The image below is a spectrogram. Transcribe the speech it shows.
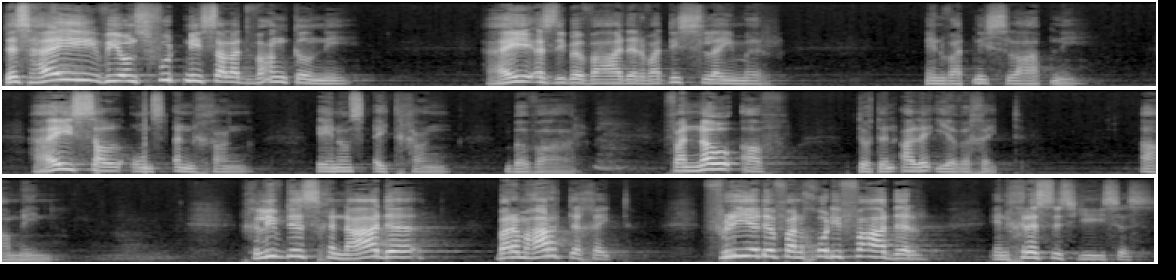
Dis hy wie ons voet nie sal laat wankel nie. Hy is die bewaarder wat nie slymer en wat nie slaap nie. Hy sal ons ingang en ons uitgang bewaar van nou af tot in alle ewigheid. Amen. Geliefdes, genade, barmhartigheid Vrede van God die Vader en Christus Jesus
